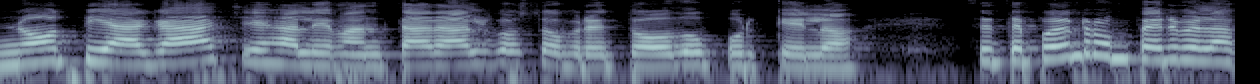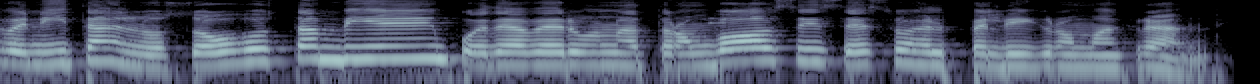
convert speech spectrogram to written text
No te agaches a levantar algo, sobre todo porque la, se te pueden romper las venitas en los ojos también, puede haber una trombosis, eso es el peligro más grande.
